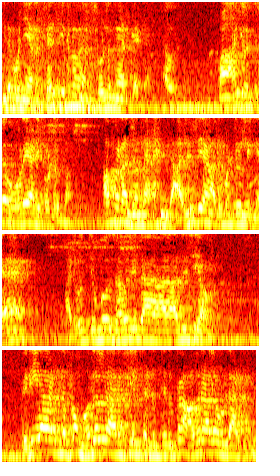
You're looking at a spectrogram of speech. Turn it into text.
இதை கொஞ்சம் எனக்கு தெரிஞ்சுக்கணும் சொல்லுங்கன்னு கேட்டேன். அவர் ஆங்கிலத்துல உரையாடி கொண்டிருந்தோம் அப்ப நான் சொன்னேன் இந்த அதிசயம் அது மட்டும் இல்லைங்க. அறுபத்தி ஒன்பது சதவீத அதிசயம். பெரியார் இருந்தப்ப முதல் அரசியல் சட்ட திருத்தம் அவரால் உண்டானது.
